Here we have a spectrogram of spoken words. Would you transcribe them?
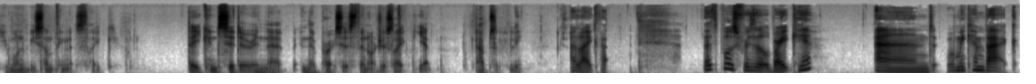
you want to be something that's like they consider in their in their process. They're not just like, yep, absolutely. I like that. Let's pause for a little break here. And when we come back,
